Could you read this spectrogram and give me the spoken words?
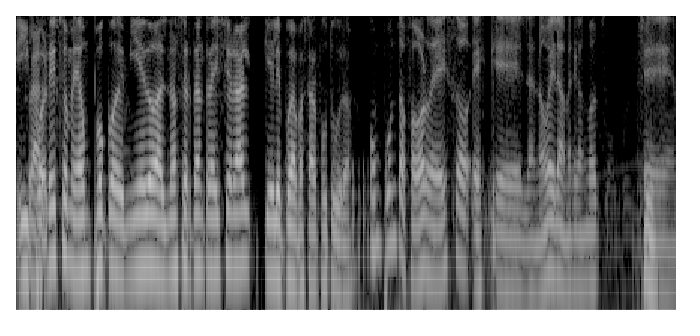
Y Claro. por eso me da un poco de miedo al no ser tan tradicional que le pueda pasar al futuro. Un punto a favor de eso es que la novela American Gods. Sí. eh,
